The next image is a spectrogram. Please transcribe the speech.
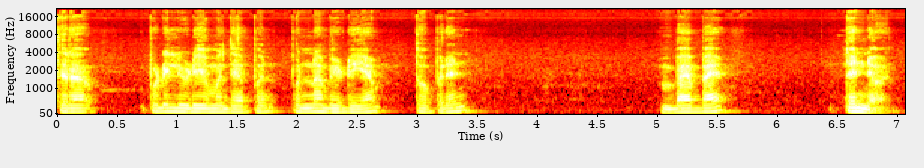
तर पुढील व्हिडिओमध्ये आपण पुन्हा भेटूया. तोपर्यंत बाय बाय. धन्यवाद.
